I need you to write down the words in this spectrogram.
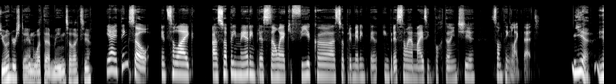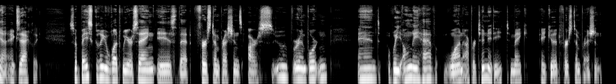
Do you understand what that means, Alexia? Yeah, I think so. It's like a sua primeira impressão é a que fica, a sua primeira impe- impressão é a mais importante, something like that. Yeah, yeah, exactly. So basically, what we are saying is that first impressions are super important, and we only have one opportunity to make a good first impression.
